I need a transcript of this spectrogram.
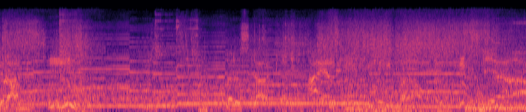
Slug. Hmm? Let us start. I am King Keeper. Yeah.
